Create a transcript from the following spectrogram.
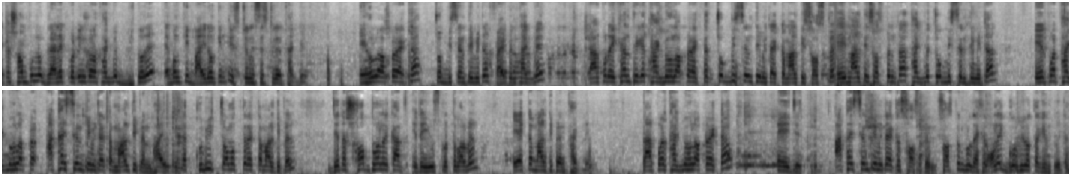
এটা সম্পূর্ণ গ্রানাইট কোটিং করা থাকবে ভিতরে এবং কি বাইরেও কিন্তু স্টেনলেস স্টিলের থাকবে। এ হলো আপনার একটা চব্বিশ সেন্টিমিটার ফ্রাই প্যান থাকবে। তারপর এখান থেকে থাকবে হলো আপনার একটা চব্বিশ সেন্টিমিটার একটা মাল্টি সসপ্যান এই মাল্টি সসপ্যানটা থাকবে চব্বিশ সেন্টিমিটার এরপর থাকবে হলো আপনার আঠাশ সেন্টিমিটার একটা মাল্টিপ্যান ভাই, এটা খুবই চমৎকার একটা মাল্টিপ্যান যেটা সব ধরনের কাজ এটা ইউজ করতে পারবেন। এই একটা মাল্টিপ্যান থাকবে। তারপরে থাকবে হলো আপনার একটা, এই যে আঠাইশ সেন্টিমিটার একটা সসপ্যান। সসপ্যানগুলো দেখেন, অনেক গভীরতা কিন্তু এটা।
